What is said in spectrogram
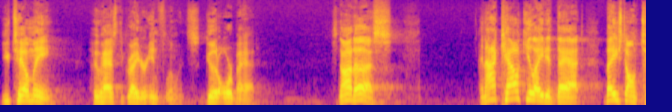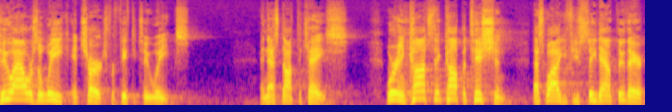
You tell me who has the greater influence, good or bad. It's not us. And I calculated that based on two hours a week at church for 52 weeks. And that's not the case. We're in constant competition. That's why if you see down through there,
